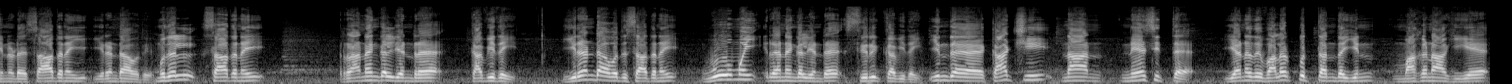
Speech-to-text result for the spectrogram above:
என்னோட சாதனை இரண்டாவது. முதல் சாதனை ரணங்கள் என்ற கவிதை. இரண்டாவது சாதனை ஊமை ரணங்கள் என்ற சிறு கவிதை. இந்த காட்சி நான் நேசித்த எனது வளர்ப்பு தந்தையின் மகனாகிய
